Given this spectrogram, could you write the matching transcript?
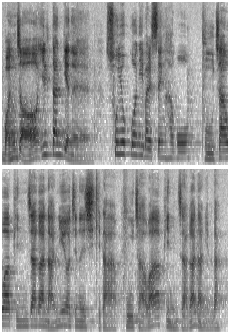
먼저 1단계는 소유권이 발생하고 부자와 빈자가 나뉘어지는 시기다. 부자와 빈자가 나뉜다.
